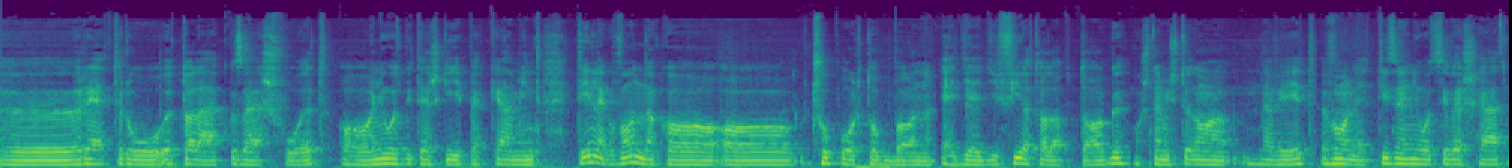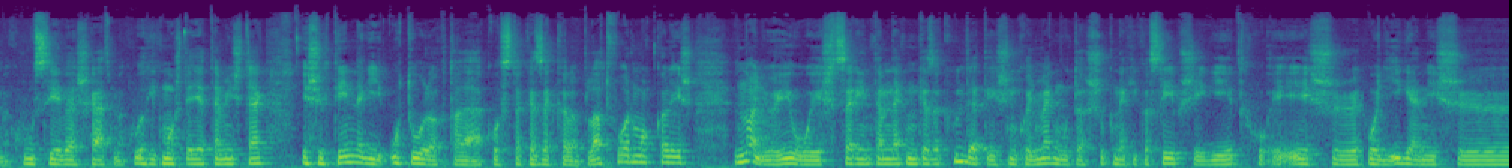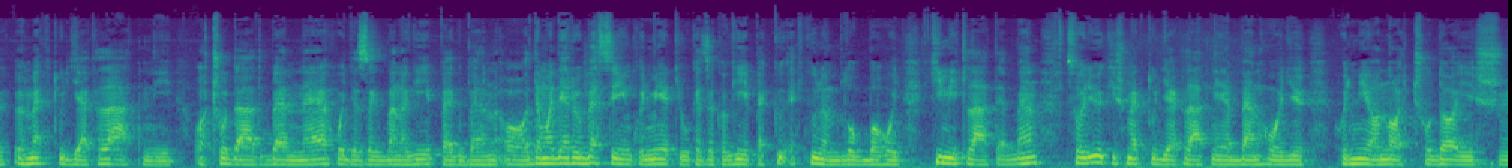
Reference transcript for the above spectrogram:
retro találkozás volt a 8 bites gépekkel, mint tényleg vannak a, a csoportokban egy-egy fiatalabb tag, most nem is tudom a nevét, van egy 18 éves hát, meg 20 éves hát, meg akik most egyetemisták, és ők tényleg így utólag találkoztak ezekkel a platformokkal, és nagyon jó, és szerintem nekünk ez a küldetésünk, hogy megmutassuk nekik a szépségét, és hogy igenis meg tudják látni a csodát benne, hogy ezekben a gépekben, a, de majd erről beszéljünk, hogy miért jók ezek a gépek egy külön blogba, hogy ki mit lát ebben, szóval hogy ők is meg tudják látni ebben, hogy, hogy mi a nagy csoda, és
